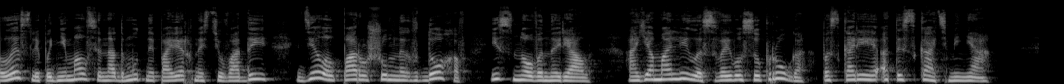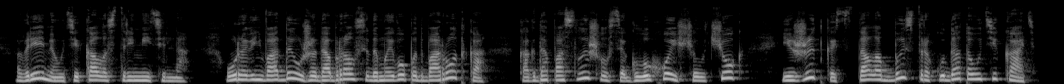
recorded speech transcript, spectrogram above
Лесли поднимался над мутной поверхностью воды, делал пару шумных вдохов и снова нырял, а я молила своего супруга поскорее отыскать меня. Время утекало стремительно. Уровень воды уже добрался до моего подбородка – когда послышался глухой щелчок, и жидкость стала быстро куда-то утекать,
